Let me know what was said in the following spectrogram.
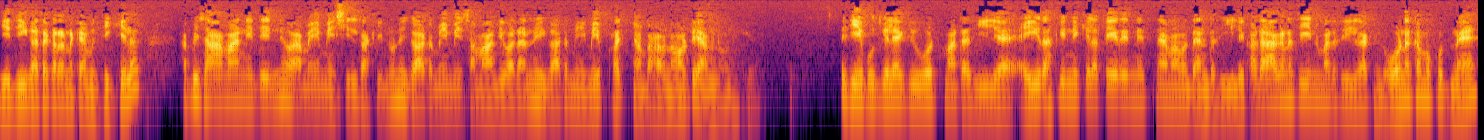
යෙදී ගත කරන්න කැමති කියලා අපි සාමාන්‍ය දෙන්නේ ඔය මේ මේ සිල් රකින්න ඕනේ ඊගාට මේ මේ සමාධි වඩන්න ඊගාට මේ මේ ප්‍රඥා භාවනාවට යන්න ඕනේ කියලා. ඉතින් මේ පුද්ගලයා කිව්වොත් මට සීලය ඇයි රකින්නේ කියලා තේරෙන්නේ නැහැ මම දැන් සීලේ කඩාගෙන තියෙන්නේ මට සීල රකින්න ඕනකමකුත් නැහැ.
